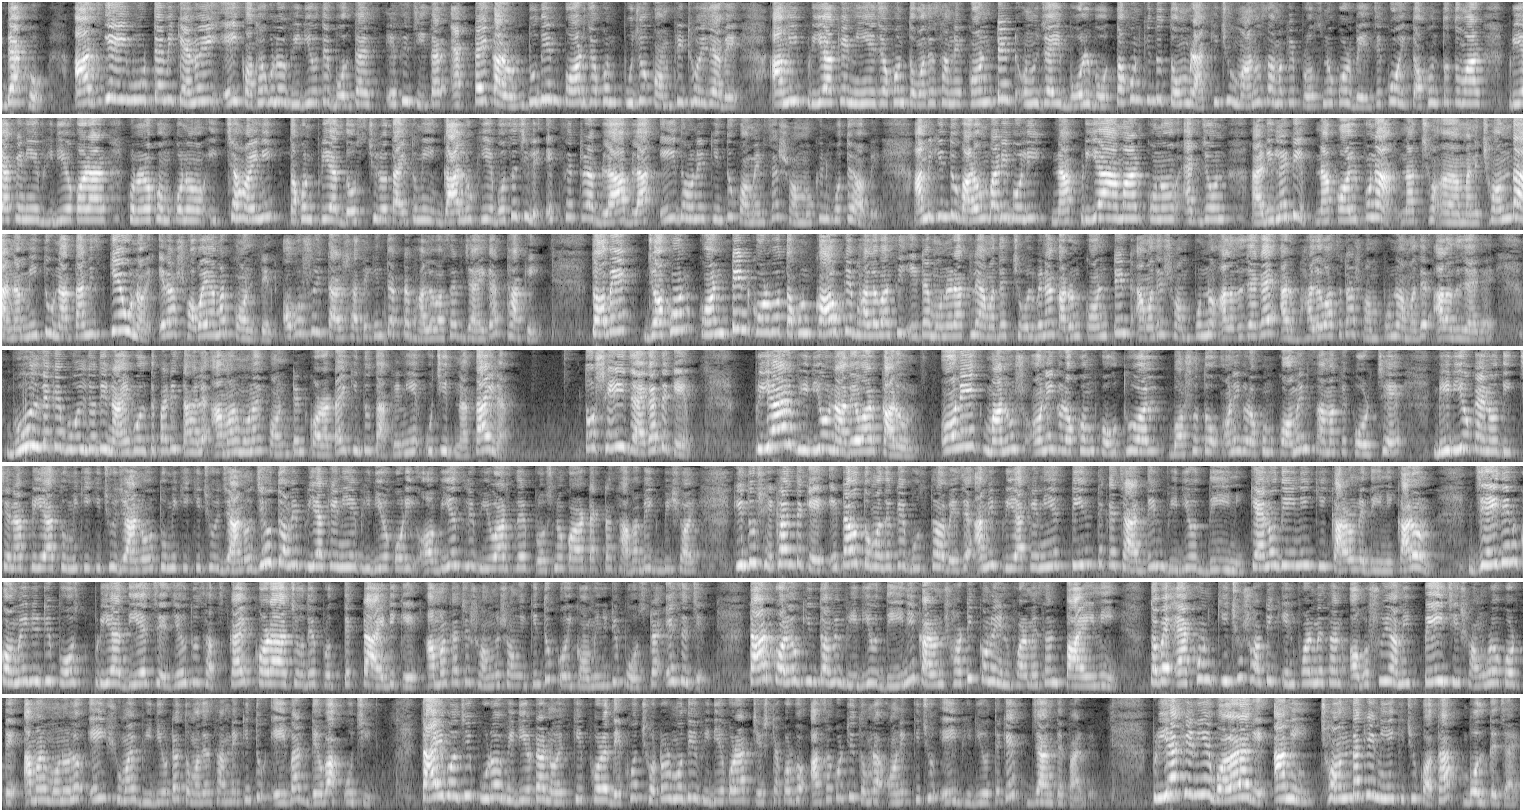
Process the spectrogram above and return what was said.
দেখো, আজকে এই মুহূর্তে আমি কেন এই- কথাগুলো ভিডিওতে বলতে এসেছি, তার একটাই কারণ, দুদিন পর যখন পুজো কমপ্লিট হয়ে যাবে, আমি প্রিয়াকে নিয়ে যখন তোমাদের সামনে কন্টেন্ট অনুযায়ী বলব, তখন কিন্তু তোমরা, কিছু মানুষ আমাকে প্রশ্ন করবে যে, কই, তখন তো তোমার প্রিয়াকে নিয়ে ভিডিও করার কোনো রকম কোনো ইচ্ছা হয়নি? তখন প্রিয়ার দোষ ছিল, তাই তুমি গা লুকিয়ে বসেছিলে এক্সেট্রা ব্লা ব্লা এই ধরনের কিন্তু কমেন্টসের সম্মুখীন হতে হবে। আমি কিন্তু বারংবারই বলি, না প্রিয়া আমার কোনো একজন রিলেটিভ না কল্পনা, না মানে ছন্দা, না মিতু, না তানিস কেউ নয়। এরা সবাই আমার কন্টেন্ট অবশ্যই তার সাথে কিন্তু একটা ভালোবাসার জায়গা থাকেই। তবে যখন কন্টেন্ট করব, তখন কাউকে ভালোবাসি, এটা মনে রাখলে আমাদের চলবে না, কারণ কন্টেন্ট আমাদের সম্পূর্ণ আলাদা জায়গায়, আর ভালোবাসাটা সম্পূর্ণ আমাদের আলাদা জায়গায়। ভুল দেখে ভুল যদি নাই বলতে পারি, তাহলে আমার মনে হয় কন্টেন্ট করাটাই কিন্তু তাকে নিয়ে উচিত না, তাই না? তো সেই জায়গা থেকে প্রিয়ার ভিডিও না দেওয়ার কারণ। অনেক মানুষ অনেক রকম কৌতূহল, বশত অনেক রকম কমেন্টস আমাকে করছে। ভিডিও কেন দিচ্ছে না প্রিয়া? তুমি কি কিছু জানো? তুমি কি কিছু জানো? যেহেতু আমি প্রিয়াকে নিয়ে ভিডিও করি অবভিয়াসলি ভিউয়ার্সদের প্রশ্ন করাটা একটা স্বাভাবিক বিষয়। কিন্তু সেখান থেকে এটাও তোমাদেরকে বুঝতে হবে যে আমি প্রিয়াকে নিয়ে তিন থেকে চার দিন ভিডিও দিইনি। কেন দিইনি? কি কারণে দিইনি? কারণ যেই দিন কমিউনিটি পোস্ট প্রিয়া দিয়েছে, যেহেতু সাবস্ক্রাইব করা আছে ওদের প্রত্যেকটা আইডিকে আমার কাছে সঙ্গে সঙ্গে কিন্তু ওই কমিউনিটি পোস্টটা এসেছে। তারপরেও কিন্তু আমি ভিডিও দিইনি, কারণ সঠিক কোনো ইনফরমেশন পাইনি। তবে এখন কিছু সঠিক ইনফরমেশান অবশ্যই আমি পেয়েছি সংগ্রহ করতে। আমার মনে হলো এই সময় ভিডিওটা তোমাদের সামনে কিন্তু এইবার দেওয়া উচিত। তাই বলছি পুরো ভিডিওটা নো স্কিপ করে দেখো, ছোটোর মধ্যে ভিডিও করার চেষ্টা করব। আশা করছি তোমরা অনেক কিছু এই ভিডিও থেকে জানতে পারবে। প্রিয়াকে নিয়ে বলার আগে আমি ছন্দাকে নিয়ে কিছু কথা বলতে চাই।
